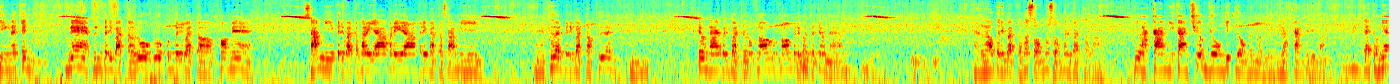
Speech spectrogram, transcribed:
ริงๆนะเช่น แม่พึงปฏิบัติต่อลูก ลูกพึงปฏิบัติต่อพ่อแม่ สามีปฏิบัติต่อภรรยาภรรยาปฏิบัติต่อสามีเพื่อนปฏิบัติต่อเพื่อนเจ้านายปฏิบัติต่อลูกน้องลูกน้อง ปฏิบัติต่อเจ้านายเราปฏิบัติต่อพระสงฆ์พระสงฆ์ปฏิบัติต่อเรา หลักการมีการเชื่อมโยงยึดโยงกันหมดเลยหลักการปฏิบัติ แต่ตรงเนี้ย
